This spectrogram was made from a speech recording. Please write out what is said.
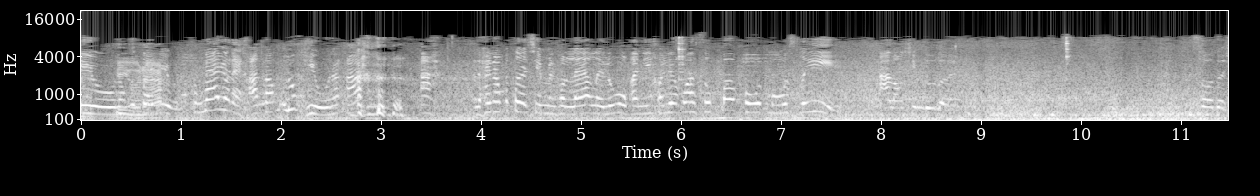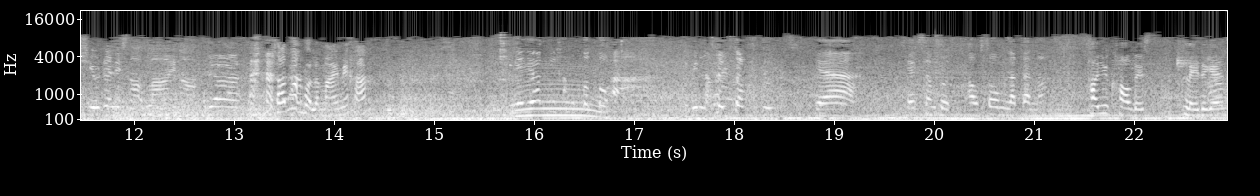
หิวน้องใบเตยหิหิววนะนะคุณแม่อยู่ไหนคะน้องลูกหิวนะคะอะเดี๋ยวให้น้องใบเตยชิมเป็นคนแรกเลยลูกอันนี้เขาเรียกว่าซุปเปอร์ฟู้ดมูสลี่อะลองชิมดูเลย so the children is not lying ค่ะชอบทานผลไม้ไหมคะกินเยอะๆกินทั้งโตๆอะเดี๋ยวพี่ตักให้ Take some fruits. yeah take some fruit เอาส้มแล้วกันเนาะ How you call this plate again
